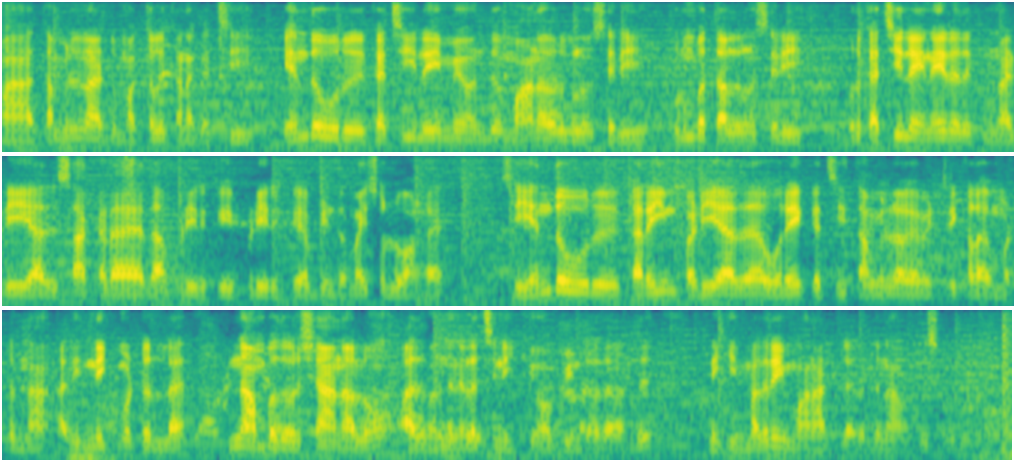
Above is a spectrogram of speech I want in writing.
ம தமிழ்நாட்டு மக்களுக்கான கட்சி. எந்த ஒரு கட்சியிலையுமே வந்து மாணவர்களும் சரி குடும்பத்தாளர்களும் சரி ஒரு கட்சியில் இணையிறதுக்கு முன்னாடி அது சாக்கடை அது அப்படி இருக்குது இப்படி இருக்குது அப்படின்ற மாதிரி சொல்லுவாங்க. ஸோ எந்த ஒரு கரையும் படியாத ஒரே கட்சி தமிழக வெற்றி கழகம் மட்டும்தான். அது இன்னைக்கு மட்டும் இல்லை இன்னும் ஐம்பது வருஷம் ஆனாலும் அது வந்து நிலச்சி நிற்கும் அப்படின்றத வந்து இன்னைக்கு மதுரை மாநாட்டில் இருந்து நான் வந்து சொல்லுவேன்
